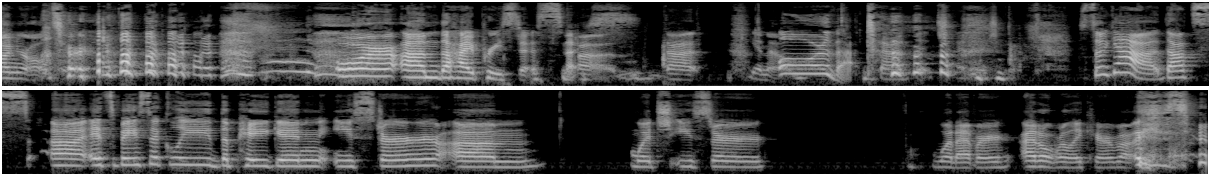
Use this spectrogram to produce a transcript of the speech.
on your altar. or um the high priestess. Nice. Um, that, you know. Or that. bad bitch so yeah, that's uh it's basically the pagan Easter, um which Easter whatever. I don't really care about Easter.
